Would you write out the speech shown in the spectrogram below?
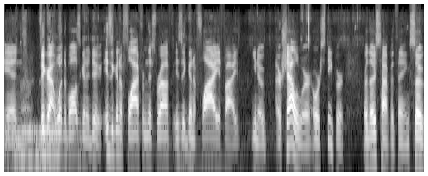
and figure out what the ball is going to do. Is it going to fly from this rough? Is it going to fly if I, you know, are shallower or steeper or those type of things? So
